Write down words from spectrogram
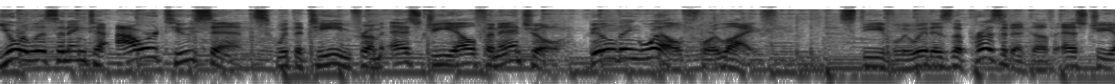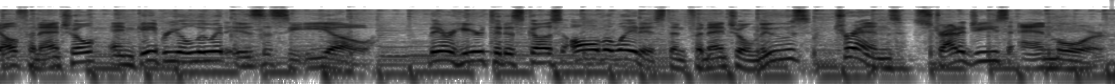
You're listening to Our Two Cents with the team from SGL Financial, building wealth for life. Steve Lewitt is the president of SGL Financial, and Gabriel Lewitt is the CEO. They're here to discuss all the latest in financial news, trends, strategies, and more.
